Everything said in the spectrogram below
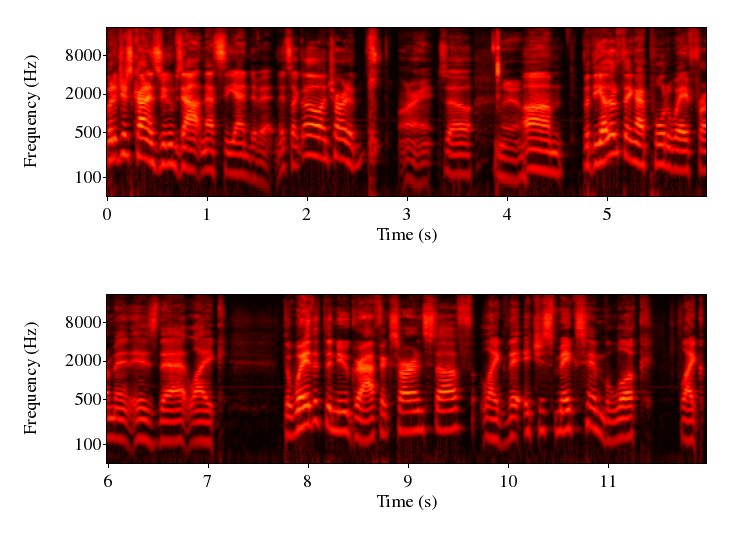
but it just kind of zooms out, and that's the end of it. And it's like, oh, Uncharted. All right, so. Yeah. Um, but the other thing I pulled away from it is that like the way that the new graphics are and stuff, like the, it just makes him look like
